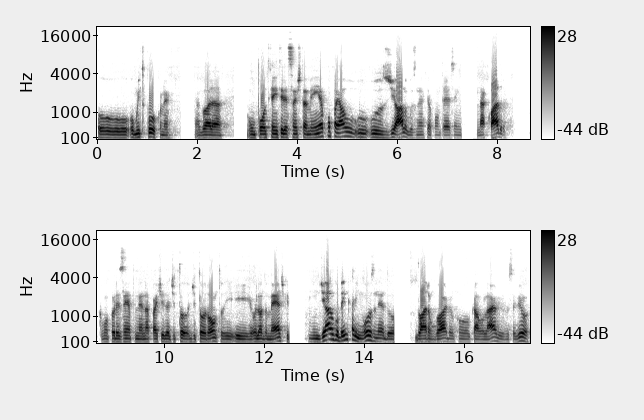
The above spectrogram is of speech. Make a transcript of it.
ou, ou muito pouco, né? Agora, um ponto que é interessante também é acompanhar o- o- os diálogos né, que acontecem na quadra, como por exemplo né, na partida de, To- de Toronto e, e Orlando Magic, um diálogo bem carinhoso né, do, do Aaron Gordon com o Kyle Lowry, você viu?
